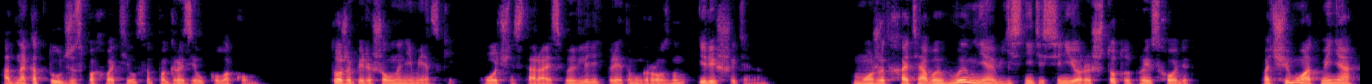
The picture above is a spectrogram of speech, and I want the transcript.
Однако тут же спохватился, погрозил кулаком. Тоже перешел на немецкий, очень стараясь выглядеть при этом грозным и решительным. «Может, хотя бы вы мне объясните, сеньоры, что тут происходит? Почему от меня,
